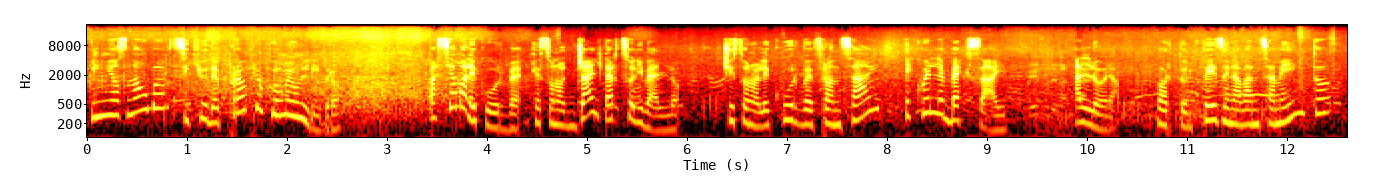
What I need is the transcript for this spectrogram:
il mio snowboard si chiude proprio come un libro. Passiamo alle curve, che sono già il terzo livello. Ci sono le curve frontside e quelle backside. Allora, porto il peso in avanzamento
